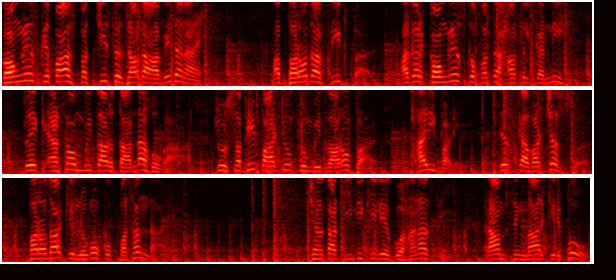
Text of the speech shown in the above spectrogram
कांग्रेस के पास 25 से ज़्यादा आवेदन आए हैं। अब बड़ौदा सीट पर अगर कांग्रेस को फतेह हासिल करनी है तो एक ऐसा उम्मीदवार उतारना होगा, जो सभी पार्टियों के उम्मीदवारों पर भारी पड़े, जिसका वर्चस्व बड़ौदा के लोगों को पसंद आए। जनता टीवी के लिए गुहाना से राम सिंह मार की रिपोर्ट।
